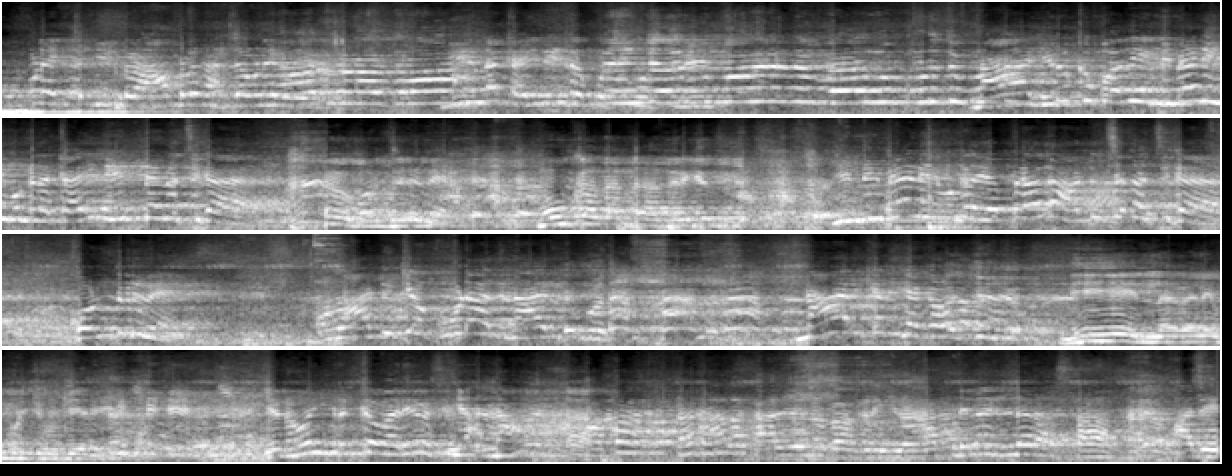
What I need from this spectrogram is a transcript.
பொம்பளை கை நீட்டுற ஆம்பளை நல்லவனே? நீ என்ன கை நீட்டுற நான் இருக்கும்போது இனிமே நீ இவங்களை கை நீட்டேன்னு வச்சுக்க. மூக்க தண்டா தெரியுது இனிமே நீ இவங்களை எப்பயாவது அடிச்சேன்னு வச்சுக்க. கொன்றுவேன். அடிக்க கூடாது நான் இருக்கும்போது. நான் இருக்க நீங்க கவலை நீயே எல்லா வேலையும் முடிச்சு என்னவோ இருக்க வரையும் வச்சுங்க அண்ணா அப்பா நாளை காலையில பாக்குறீங்களா? அப்படிலாம் இல்ல ராசா. அது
